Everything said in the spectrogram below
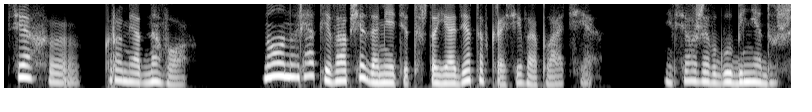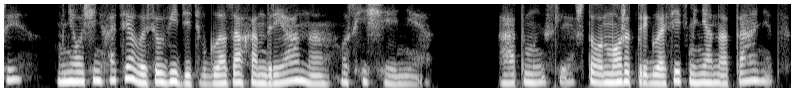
Всех, э, кроме одного. Но он вряд ли вообще заметит, что я одета в красивое платье. И все же в глубине души мне очень хотелось увидеть в глазах Андриана восхищение. А от мысли, что он может пригласить меня на танец,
